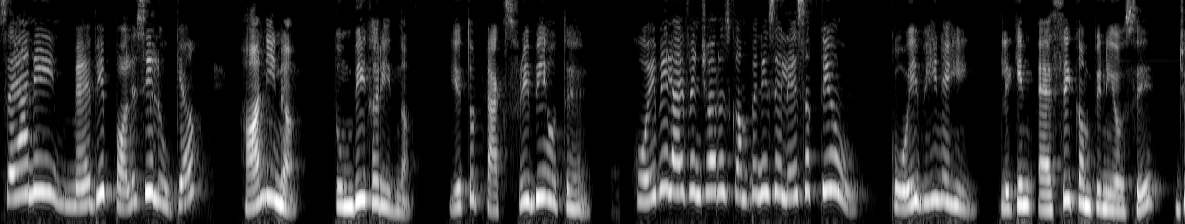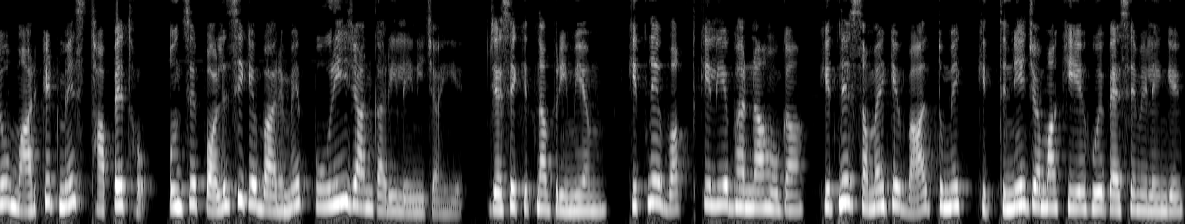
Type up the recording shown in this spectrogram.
सयानी मैं भी पॉलिसी लूँ क्या? हाँ नीना तुम भी खरीदना। ये तो टैक्स फ्री भी होते हैं। कोई भी लाइफ इंश्योरेंस कंपनी से ले सकती हूँ? कोई भी नहीं। लेकिन ऐसी कंपनियों से जो मार्केट में स्थापित हो उनसे पॉलिसी के बारे में पूरी जानकारी लेनी चाहिए। जैसे कितना प्रीमियम कितने वक्त के लिए भरना होगा कितने समय के बाद तुम्हें कितने जमा किए हुए पैसे मिलेंगे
